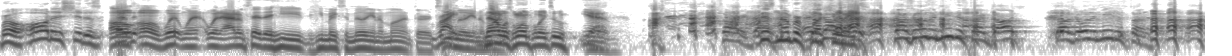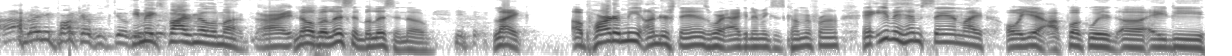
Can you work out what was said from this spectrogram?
Bro, all this shit is. oh, oh, when, when when Adam said that he he makes a million a month or two Right. million a That month. was 1.2. Yeah. sorry, Josh. This number Hey, Josh, fluctuates. Josh, it wasn't me this time, Josh. Josh, it wasn't me this time. I'm learning podcasting skills. He makes five mil a month. All right. No, but listen, but listen though. like a part of me understands where Akademiks is coming from. And even him saying like, "Oh yeah, I fuck with uh, AD,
